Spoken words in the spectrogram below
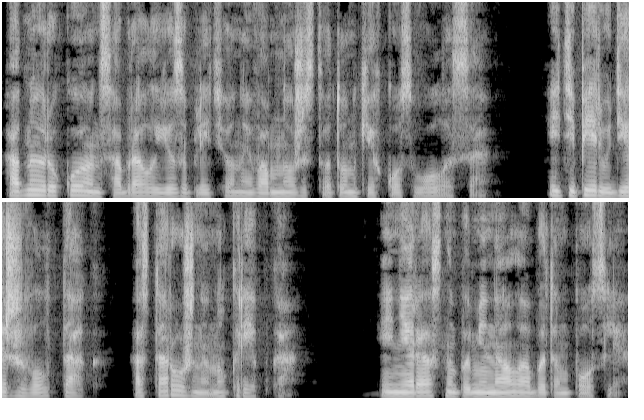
Одной рукой он собрал ее заплетенные во множество тонких кос волосы и теперь удерживал так, осторожно, но крепко и не раз напоминала об этом после.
